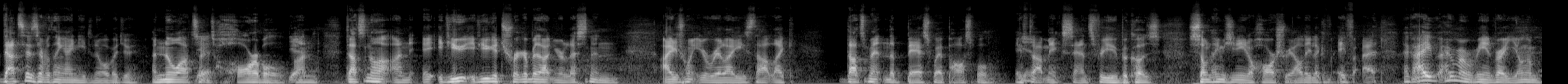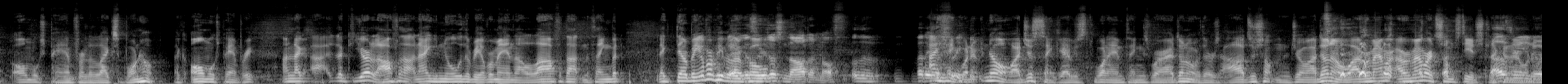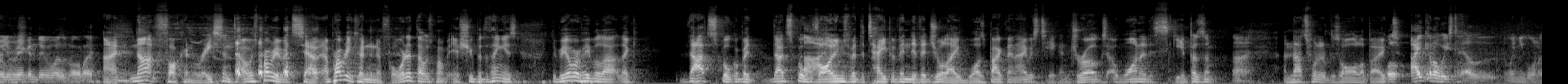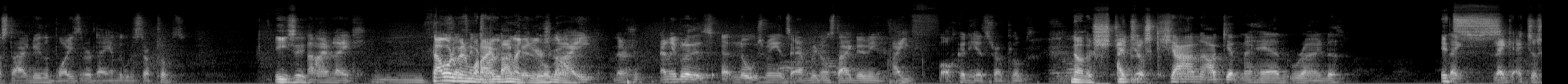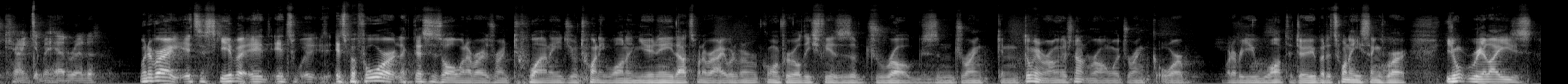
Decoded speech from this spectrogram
that says everything I need to know about you. I know that sounds Yeah. horrible, Yeah. and that's not. And if you if you get triggered by that and you're listening, I just want you to realize that like that's meant in the best way possible. If Yeah. that makes sense for you, because sometimes you need a harsh reality. Like if, if I, like I, I remember being very young and almost paying for the likes of Pornhub, like almost paying for it. And like I, look, you're laughing at that, and I know there'll be other men that'll laugh at that and the thing, but like there'll be other people that because go. just not enough of the videos. I think it, no, I just think it was one of them things where I don't know if there was ads or something, Joe. I don't know. I remember I remember at some stage clicking That's when you know you're making too much money. I, not fucking recent. I was probably about seven. I probably couldn't afford it. That was my issue. But the thing is, there'll be other people that like that spoke about that spoke volumes about the type of individual I was back then. I was taking drugs. I wanted escapism, Aye. and that's what it was all about. Well, I can always tell when you go on a stag do the boys that are dying to go to strip clubs, Easy. and I'm like, mm, That would have been what I would have been like years ago. I, there's anybody that uh, knows me and's ever been on stag do me, I fucking hate strip clubs. No, they're stupid. I just cannot get my head around it. Like, it's like I just can't get my head around it. Whenever I it's escape. It, it's it's before like this is all whenever I was around twenty, you know, twenty one in uni. That's whenever I would have been going through all these phases of drugs and drink. And don't get me wrong, there's nothing wrong with drink or whatever you want to do, but it's one of these things where you don't realize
